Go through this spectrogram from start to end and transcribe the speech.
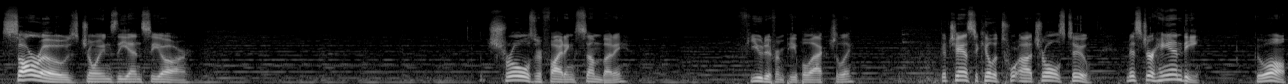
Sorrows joins the NCR. The trolls are fighting somebody. Few different people, actually. Good chance to kill the uh, trolls, too. Mr. Handy. Cool.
